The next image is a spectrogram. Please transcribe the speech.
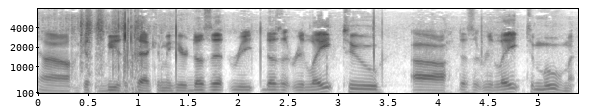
uh, I got the bees attacking me here. Does it re, does it relate to uh, does it relate to movement?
